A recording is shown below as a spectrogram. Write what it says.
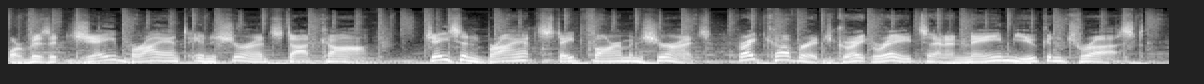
or visit jbryantinsurance.com. Jason Bryant State Farm Insurance. Great coverage, great rates, and a name you can trust.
